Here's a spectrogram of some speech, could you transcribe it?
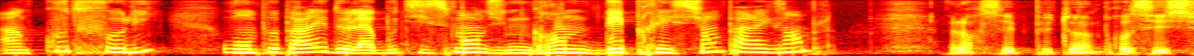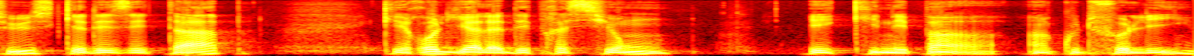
un coup de folie, ou on peut parler de l'aboutissement d'une grande dépression, par exemple? Alors c'est plutôt un processus qui a des étapes, qui est relié à la dépression et qui n'est pas un coup de folie,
